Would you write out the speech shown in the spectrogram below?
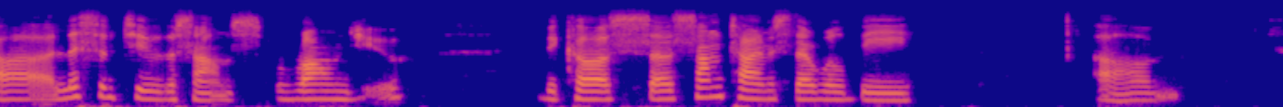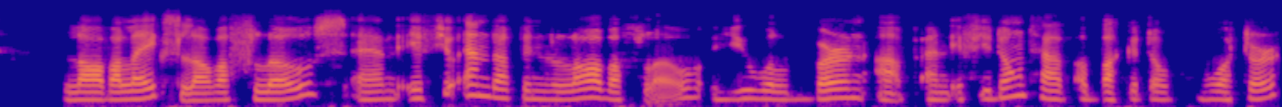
uh, listen to the sounds around you because uh, sometimes there will be um, lava lakes, lava flows, and if you end up in a lava flow, you will burn up. And if you don't have a bucket of water,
